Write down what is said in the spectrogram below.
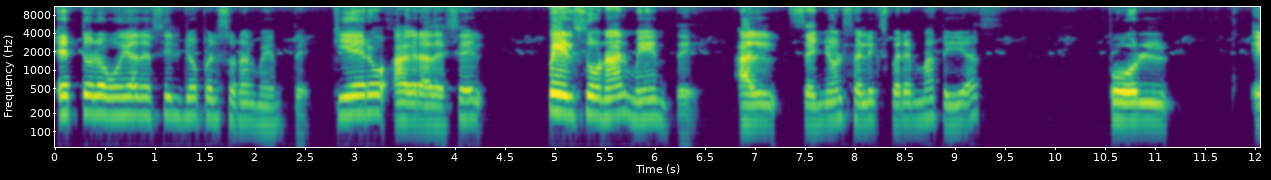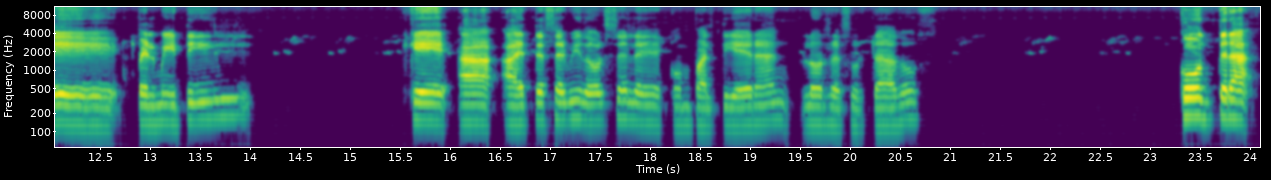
esto lo voy a decir yo personalmente. Quiero agradecer personalmente al señor Félix Pérez Matías por eh, permitir que a, a, este servidor se le compartieran los resultados contra,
